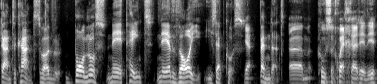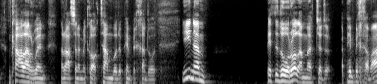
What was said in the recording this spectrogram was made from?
gant y cant. Bonus neu peint neu'r ddoi i Sepp Cws. Yeah. Bendant. Um, Cws y chweched heddi, yn cael arwen yn ras yn ymwneud cloc tam bod y pimp uchan dod. Un um, peth ddiddorol am y, tyd, y pimp ucha yma,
